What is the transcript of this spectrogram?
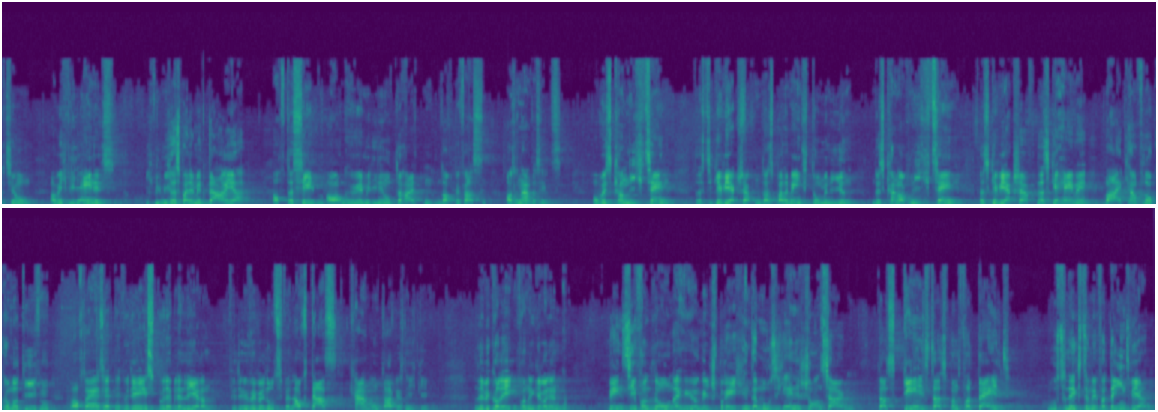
Funktion, aber ich will eines. Ich will mich als Parlamentarier auf derselben Augenhöhe mit Ihnen unterhalten und auch befassen, auseinandersetzen. Aber es kann nicht sein, dass die Gewerkschaften das Parlament dominieren. Und es kann auch nicht sein, dass Gewerkschaften als geheime Wahlkampflokomotiven auf der einen Seite für die SP oder bei den Lehrern für die ÖVP benutzt werden. Auch das kann und darf es nicht geben. Liebe Kollegen von den Grünen, wenn Sie von Lohnerhöhungen sprechen, dann muss ich eines schon sagen. Das Geld, das man verteilt, muss zunächst einmal verdient werden.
